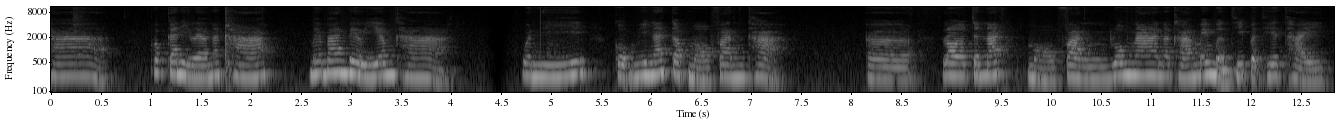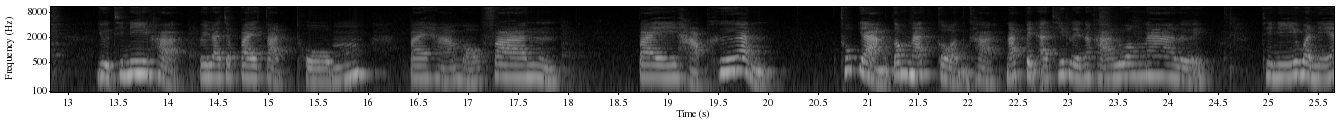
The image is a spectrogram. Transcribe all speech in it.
ค่ะ พบกันอีกแล้วนะคะ แม่บ้านเบลเยียมค่ะ วันนี้กบมีนัดกับหมอฟันค่ะเเราจะนัดหมอฟันล่วงหน้านะคะ ไม่เหมือนที่ประเทศไทย อยู่ที่นี่ค่ะ เวลาจะไปตัดผม ไปหาหมอฟัน ไปหาเพื่อน ทุกอย่างต้องนัดก่อนค่ะ นัดเป็นอาทิตย์เลยนะคะ ล่วงหน้าเลย ทีนี้วันนี้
